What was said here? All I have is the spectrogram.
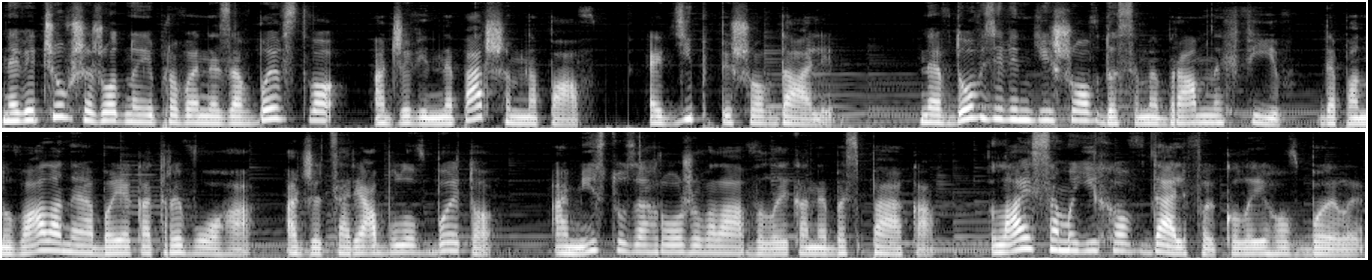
Не відчувши жодної провини за вбивство, адже він не першим напав, Едіп пішов далі. Невдовзі він дійшов до семибрамних фів, де панувала неабияка тривога, адже царя було вбито, а місту загрожувала велика небезпека. Лай саме їхав в Дельфи, коли його вбили,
